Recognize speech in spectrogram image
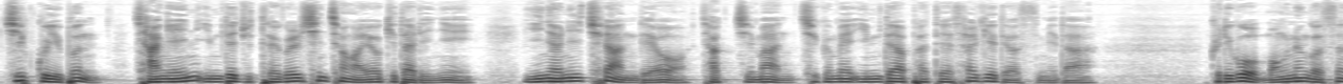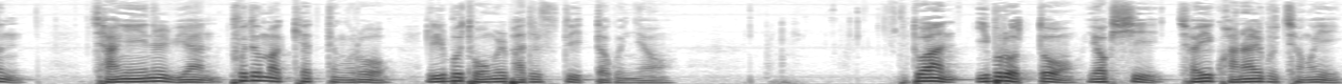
집 구입은 장애인 임대주택을 신청하여 기다리니 2년이 채 안 되어 작지만 지금의 임대 아파트에 살게 되었습니다. 그리고 먹는 것은 장애인을 위한 푸드마켓 등으로 일부 도움을 받을 수도 있더군요. 또한 이불옷도 역시 저희 관할구청의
